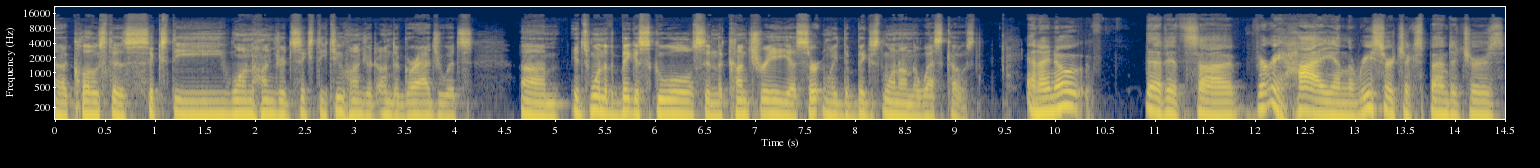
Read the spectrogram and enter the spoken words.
uh, close to 6,100, 6,200 undergraduates. Um, it's one of the biggest schools in the country, uh, certainly the biggest one on the West Coast. And I know that it's uh, very high in the research expenditures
